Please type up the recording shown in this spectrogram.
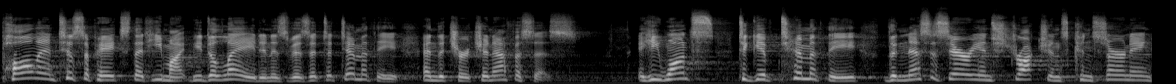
Paul anticipates that he might be delayed in his visit to Timothy and the church in Ephesus. He wants to give Timothy the necessary instructions concerning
